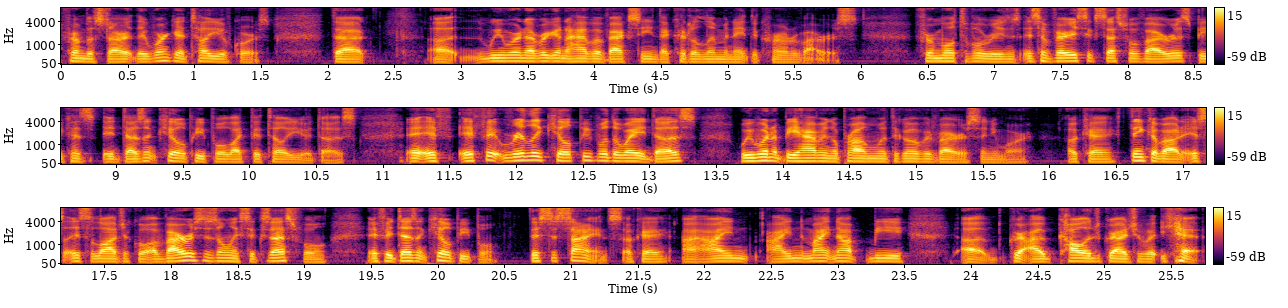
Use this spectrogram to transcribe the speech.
from the start. They weren't going to tell you, of course, that uh, we were never going to have a vaccine that could eliminate the coronavirus for multiple reasons. It's a very successful virus because it doesn't kill people like they tell you it does. If if it really killed people the way it does, we wouldn't be having a problem with the COVID virus anymore. Okay, think about it. It's it's logical. A virus is only successful if it doesn't kill people. This is science, okay? I I, I might not be a, a college graduate yet,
